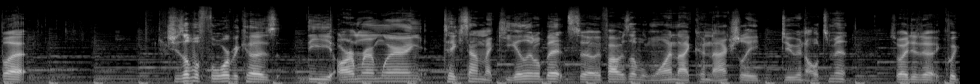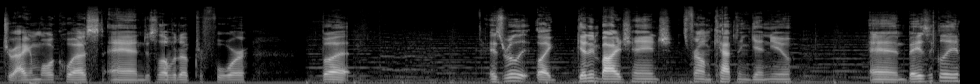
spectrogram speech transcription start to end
But She's level 4 because the armor I'm wearing takes down my ki a little bit, so if I was level 1, I couldn't actually do an ultimate. So I did a quick Dragon Ball quest and just leveled up to 4. But it's really, like, getting body change, it's from Captain Ginyu. And basically,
